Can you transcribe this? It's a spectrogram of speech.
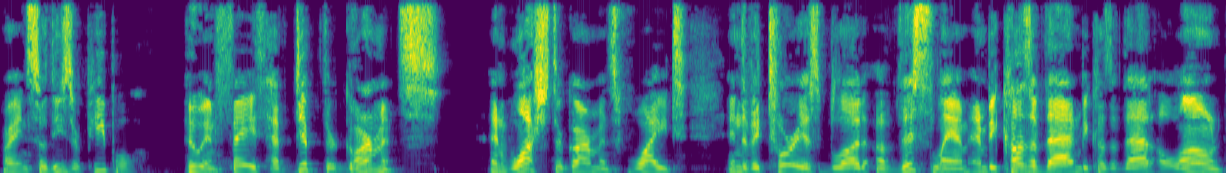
Right? And so these are people who in faith have dipped their garments and washed their garments white in the victorious blood of this lamb. And because of that and because of that alone,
